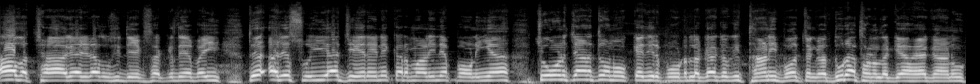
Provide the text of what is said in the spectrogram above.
ਆ ਵੱਛਾ ਆ ਗਿਆ ਜਿਹੜਾ ਤੁਸੀਂ ਦੇਖ ਸਕਦੇ ਆ ਬਾਈ। ਤੇ ਅਜੇ ਸੂਈ ਆ ਜੇਰ ਇਹਨੇ ਕਰਮ ਵਾਲੀ ਨੇ ਪਾਉਣੀ ਆ। ਚੋਣ ਚਾਣ ਤੁਹਾਨੂੰ ਓਕੇ ਦੀ ਰਿਪੋਰਟ ਲੱਗਾ ਕਿਉਂਕਿ ਥਾਣੀ ਬਹੁਤ ਚੰਗਾ, ਦੂਰਾ ਥਣ ਲੱਗਿਆ ਹੋਇਆ ਗਾਂ ਨੂੰ।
